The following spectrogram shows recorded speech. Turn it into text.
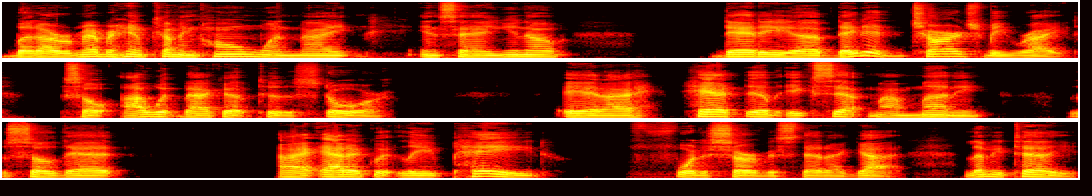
But I remember him coming home one night and saying, you know, Daddy, uh, they didn't charge me right. So I went back up to the store and I had them accept my money so that I adequately paid for the service that I got. Let me tell you,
